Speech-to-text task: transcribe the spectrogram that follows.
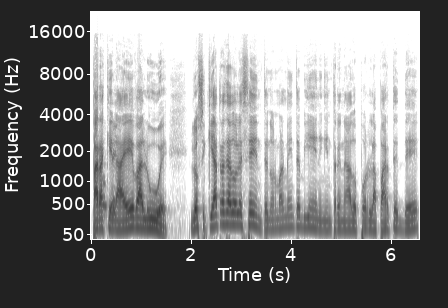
para que la evalúe. Los psiquiatras de adolescentes normalmente vienen entrenados por la parte de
